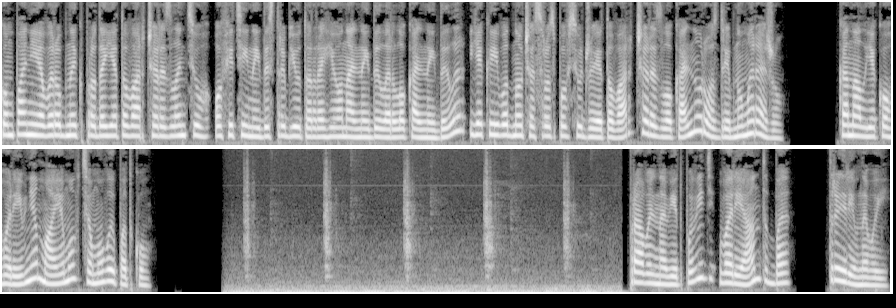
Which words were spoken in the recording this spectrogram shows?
Компанія-виробник продає товар через ланцюг, офіційний дистриб'ютор, регіональний дилер, локальний дилер, який водночас розповсюджує товар через локальну роздрібну мережу. Канал якого рівня маємо в цьому випадку. Правильна відповідь варіант Б. Трирівневий.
